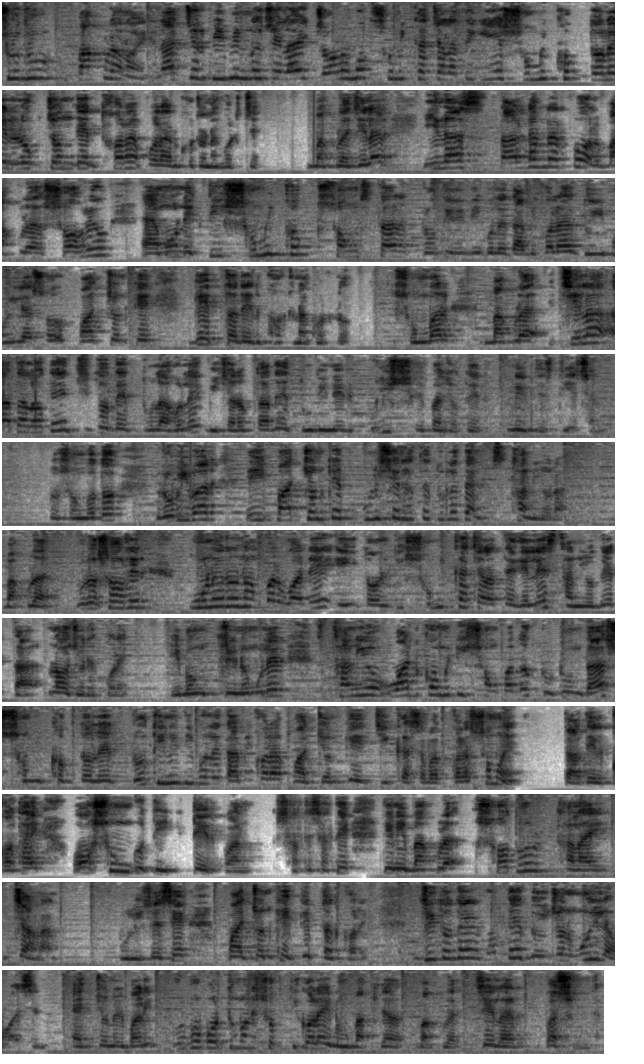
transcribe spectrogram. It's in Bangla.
শুধু বাঁকুড়া নয়, রাজ্যের বিভিন্ন জেলায় জনমত সমীক্ষা চালাতে গিয়ে সমীক্ষক দলের লোকজনদের ধরা পড়ার ঘটনা ঘটছে। বাঁকুড়া জেলার ইনাস তালডাংরার পর বাঁকুড়া শহরেও এমন একটি সমীক্ষক সংস্থার প্রতিনিধি বলে দাবি করা দুই মহিলা সহ পাঁচজনকে গ্রেপ্তারের ঘটনা ঘটল। সোমবার বাঁকুড়া জেলা আদালতে ধৃতদের তোলা হলে বিচারক তাদের দুদিনের পুলিশ হেফাজতের নির্দেশ দিয়েছেন। প্রসঙ্গত, রবিবার এই পাঁচজনকে পুলিশের হাতে তুলে দেন স্থানীয়রা। বাঁকুড়া পুরো শহরের পনেরো নম্বর ওয়ার্ডে এই দলটি সমীক্ষা চালাতে গেলে স্থানীয়দের তা নজরে পড়ে এবং তৃণমূলের স্থানীয় ওয়ার্ড কমিটির সম্পাদক টুটুন দাস সমীক্ষক দলের প্রতিনিধি বলে দাবি করা পাঁচজনকে জিজ্ঞাসাবাদ করার সময় তাদের কথায় অসঙ্গতি টের পান। সাথে সাথে তিনি বাঁকুড়া সদর থানায় জানান, পুলিশ এসে পাঁচজনকে গ্রেপ্তার করে। ধৃতদের মধ্যে দুইজন মহিলাও আছেন। একজনের বাড়ি পূর্ব বর্ধমানের শক্তিকলা এবং বাকিরা বাঁকুড়া জেলার বাসিন্দা।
